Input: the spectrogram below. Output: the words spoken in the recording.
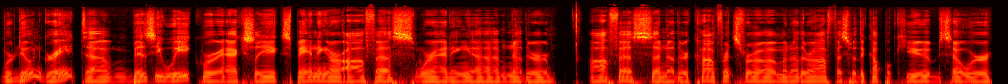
we're doing great. Uh, busy week. We're actually expanding our office. We're adding uh, another office, another conference room, another office with a couple cubes. So we're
